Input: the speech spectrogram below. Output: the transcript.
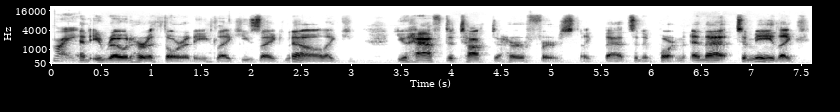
right. and erode her authority. Like he's like, no, like you have to talk to her first. Like that's an important and that to me, like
